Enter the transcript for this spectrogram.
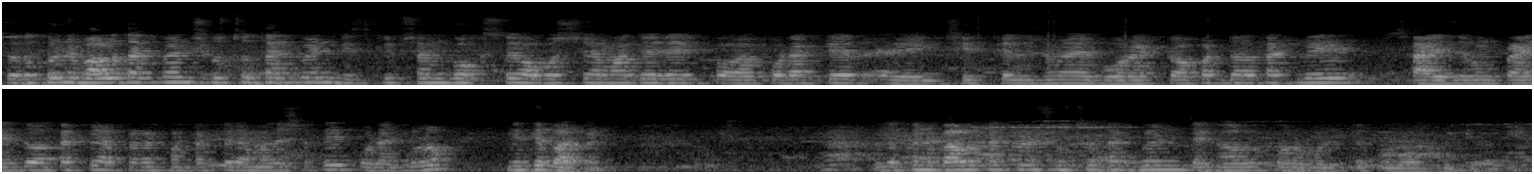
ততক্ষণে ভালো থাকবেন, সুস্থ থাকবেন ডিসক্রিপশন বক্সে অবশ্যই আমাদের এই প্রোডাক্টের এই শীতকালীন সময়ে বড় একটা অফার দেওয়া থাকবে সাইজ এবং প্রাইস দেওয়া থাকবে, আপনারা কন্ট্যাক্ট করে আমাদের সাথে প্রোডাক্টগুলো নিতে পারবেন। ততক্ষণে ভালো থাকবেন, সুস্থ থাকবেন, দেখা হবে পরবর্তীতে কোনো ভিডিও নিয়ে।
